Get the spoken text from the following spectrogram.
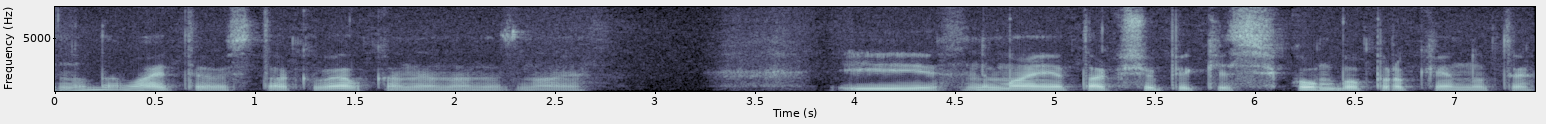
Ну, давайте ось так велканена, не знаю. І немає так, щоб якесь комбо прокинути.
